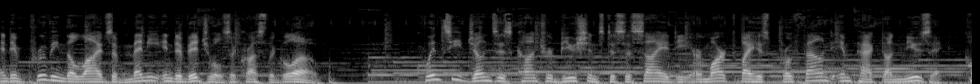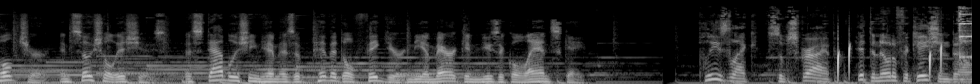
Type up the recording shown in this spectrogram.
and improving the lives of many individuals across the globe. Quincy Jones's contributions to society are marked by his profound impact on music, culture, and social issues, establishing him as a pivotal figure in the American musical landscape. Please like, subscribe, hit the notification bell,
